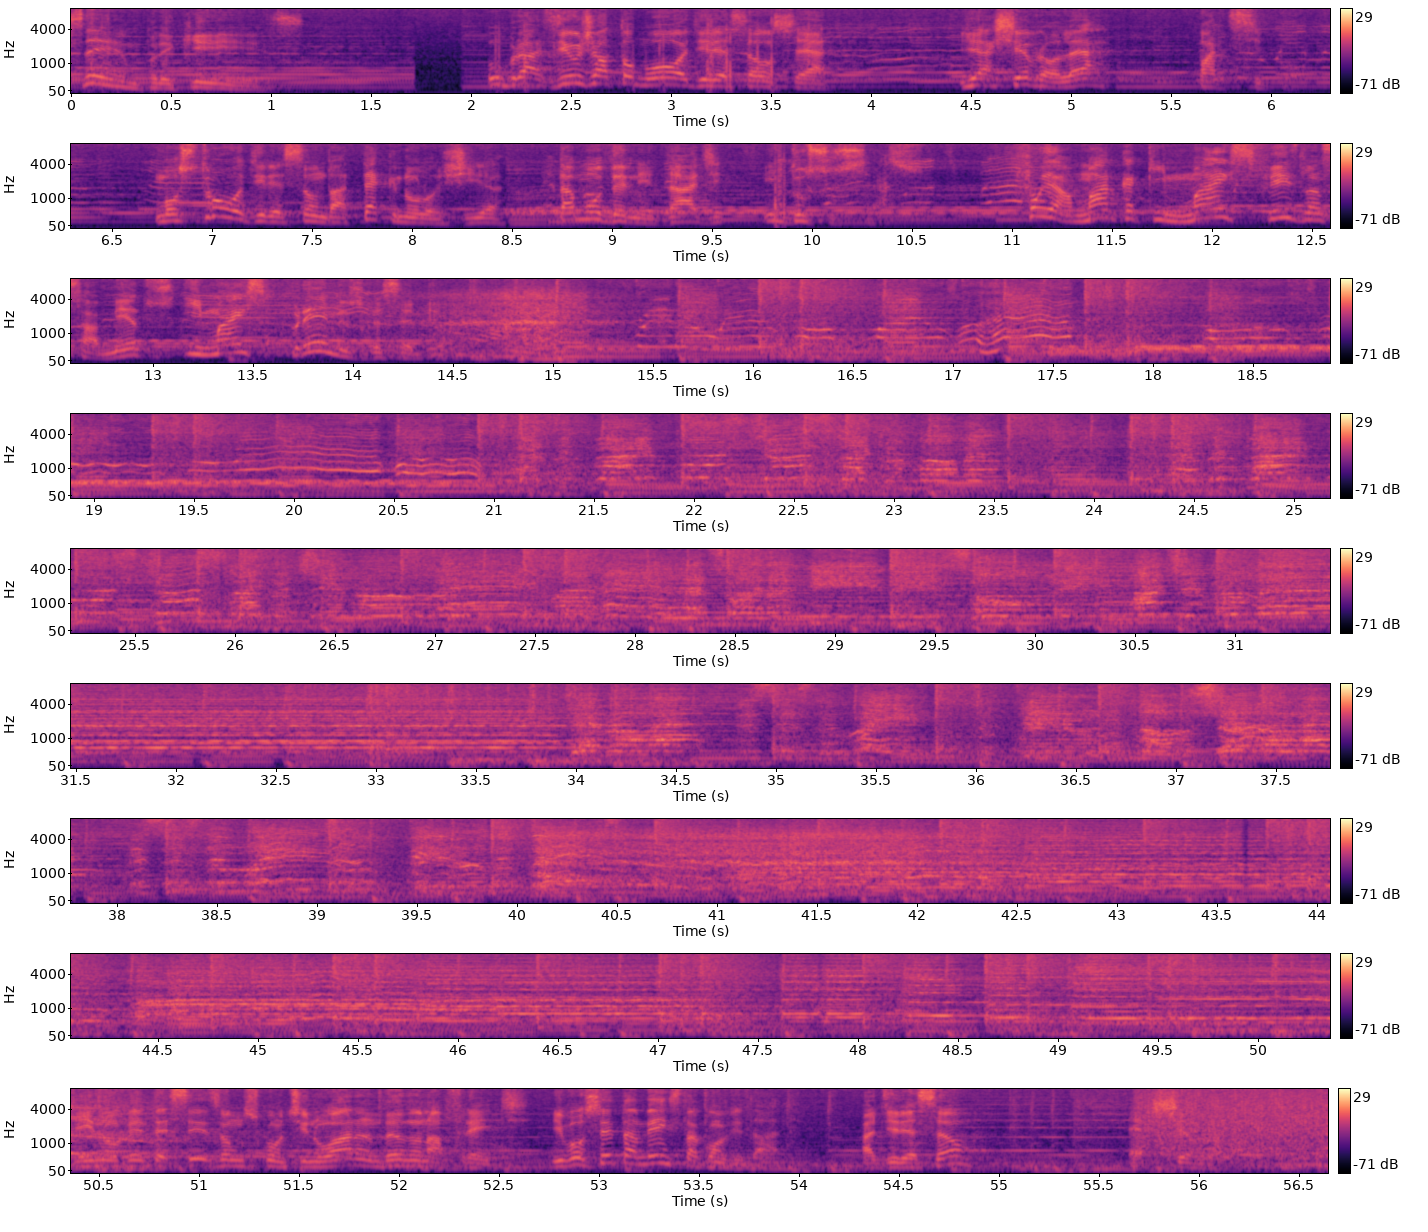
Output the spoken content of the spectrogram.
sempre quis. O Brasil já tomou a direção certa. E a Chevrolet participou. Mostrou a direção da tecnologia, da modernidade e do sucesso. Foi a marca que mais fez lançamentos e mais prêmios recebeu. Em 96 vamos continuar andando na frente. E você também está convidado. A direção é Chevrolet.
